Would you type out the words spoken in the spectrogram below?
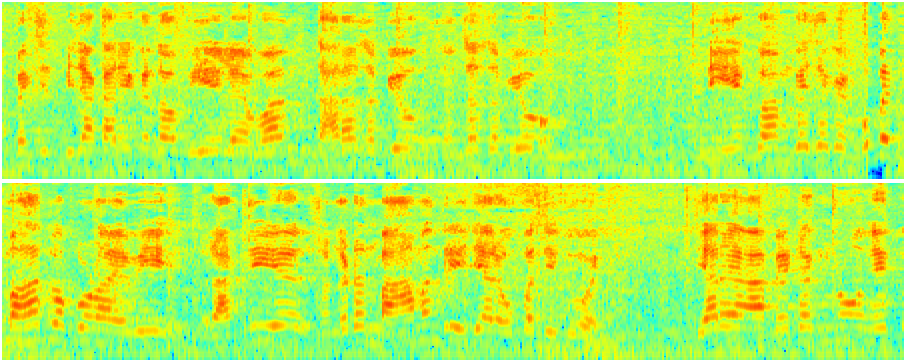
અપેક્ષિત બીજા કાર્યકર્તાઓ બીએલએ વન ધારાસભ્યો સંસદ સભ્યો ની એક કામ કહે છે કે ખૂબ જ મહત્વપૂર્ણ એવી રાષ્ટ્રીય સંગઠન મહામંત્રી જ્યારે ઉપસ્થિત હોય ત્યારે આ બેઠકનું એક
